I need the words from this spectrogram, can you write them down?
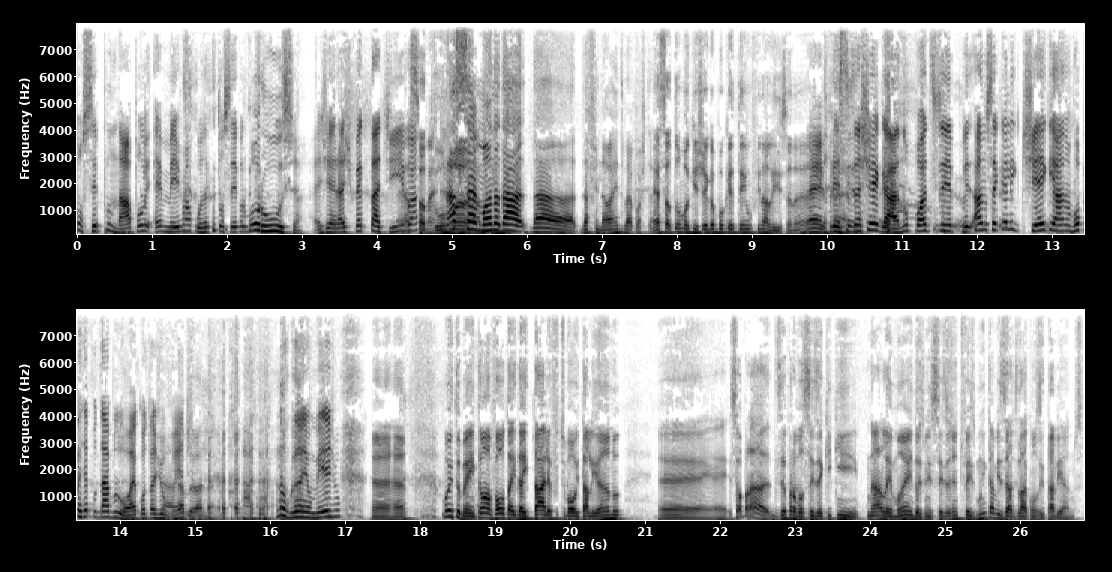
torcer pro Napoli é a mesma coisa que torcer pro Borussia. É gerar expectativa. Essa turma, Na semana da, da, da final a gente vai apostar. essa turma que chega porque tem um finalista, né? É, precisa chegar. Não pode ser. A não ser que ele chegue, ah, não vou perder pro WO, é contra a Ah, Juventus. WO não. Não ganho mesmo. Aham. Muito bem, então a volta aí da Itália, futebol italiano. É, Só para dizer para vocês aqui que na Alemanha, em 2006, a gente fez muita amizade lá com os italianos.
